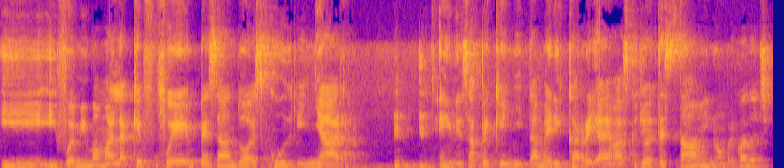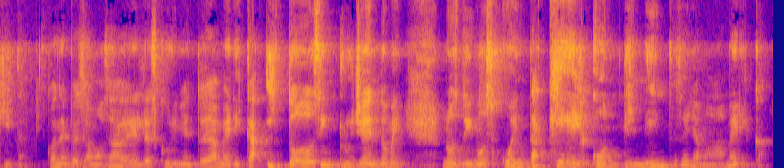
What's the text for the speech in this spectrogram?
y, y fue mi mamá la que fue empezando a escudriñar en esa pequeñita América Rey. Además que yo detestaba mi nombre cuando chiquita. Cuando empezamos a ver el descubrimiento de América y todos incluyéndome, nos dimos cuenta que el continente se llamaba América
